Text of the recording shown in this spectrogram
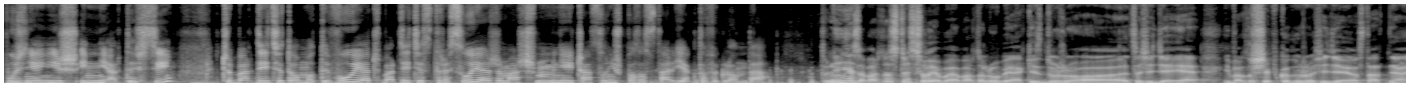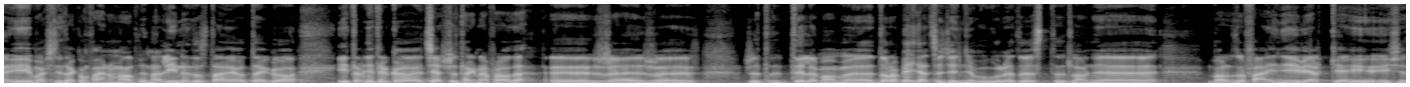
później niż inni artyści. Czy bardziej cię to motywuje, czy bardziej cię stresuje, że masz mniej czasu niż pozostali? Jak to wygląda? To mnie nie za bardzo stresuje, bo ja bardzo lubię, jak jest dużo, e, co się dzieje i bardzo szybko dużo się dzieje ostatnio i właśnie taką fajną adrenalinę dostaję od tego i to mnie tylko cieszy tak naprawdę, y, że, że, że ty- tyle mam e, do robienia codziennie w ogóle. To jest dla mnie bardzo fajnie i wielkie i, i się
